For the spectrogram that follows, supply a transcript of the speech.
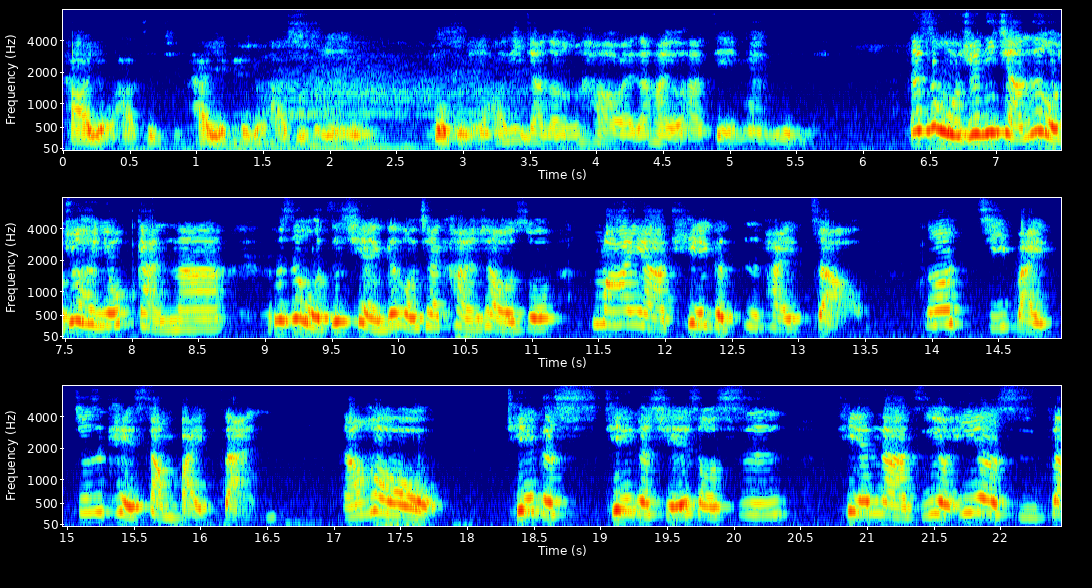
他有他自己，他也可以有他自己的命运。作品有他自己。你讲的很好哎，让他有他自己的命运。但是我觉得你讲这个，我就很有感呐。就是我之前也跟龙佳开玩笑，我说妈呀，贴个自拍照，然后几百，就是可以上百赞，然后贴个贴个写一首诗，天哪，只有一二十赞。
